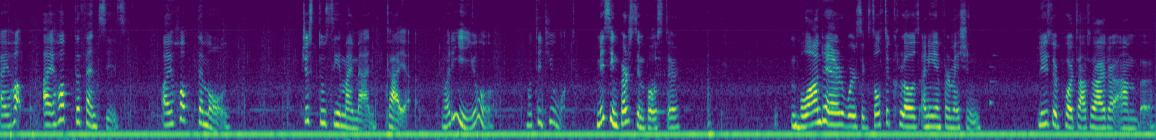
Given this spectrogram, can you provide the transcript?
I hop, I hop the fences. I hop them all. Just to see my man, Kaeya. What are you? What did you want? Missing person poster. Blonde hair, wears exotic clothes. Any information? Please report outsider Amber.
